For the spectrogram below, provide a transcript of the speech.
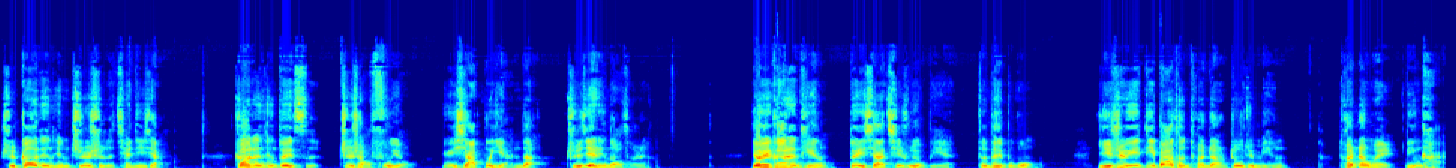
是高敬亭指使的前提下，高敬亭对此至少负有御下不严的直接领导责任。由于高敬亭对下亲疏有别，分配不公。以至于第八团团长周俊明、团政委林凯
